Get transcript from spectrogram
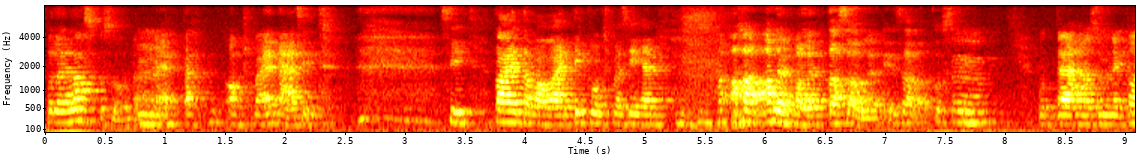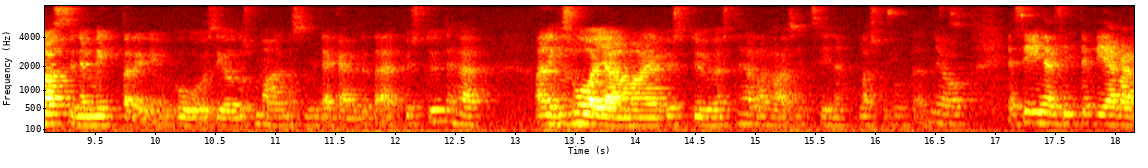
tulee laskusuhdanne, mm. että onko mä enää sitten sit taitava vai tipuks mä siihen alemmalle tasolle niin sanotusti. Mm. Mutta tämähän on semmoinen klassinen mittari niin kuin sijoitusmaailmassa, mitä käytetään, että pystyy tehdä ainakin suojaamaan ja pystyy myös tehdä rahaa sit siinä laskusuhteessa. Joo. Ja siihen sitten vielä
